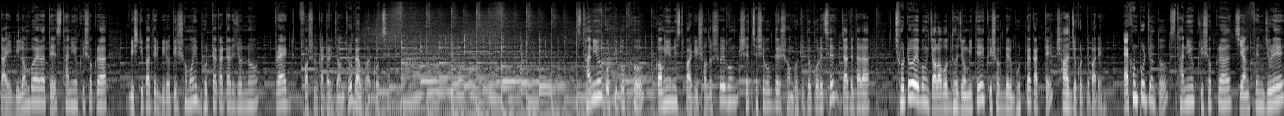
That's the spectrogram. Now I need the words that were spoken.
তাই বিলম্ব এড়াতে স্থানীয় কৃষকরা বৃষ্টিপাতের বিরতির সময় ভুট্টা কাটার জন্য ট্র্যাকড ফসল কাটার যন্ত্র ব্যবহার করছেন। স্থানীয় কর্তৃপক্ষ কমিউনিস্ট পার্টির সদস্য এবং স্বেচ্ছাসেবকদের সংগঠিত করেছে যাতে তারা ছোট এবং জলাবদ্ধ জমিতে কৃষকদের ভুট্টা কাটতে সাহায্য করতে পারে। এখন পর্যন্ত স্থানীয় কৃষকরা চিয়াংফেন জুড়ে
